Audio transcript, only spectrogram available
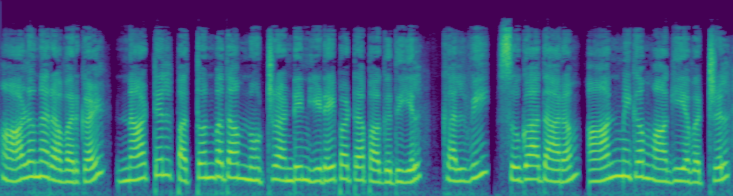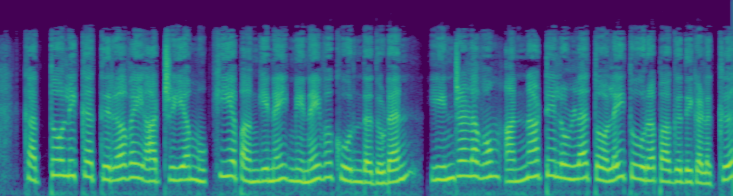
ஆளுநர் அவர்கள் நாட்டில் பத்தொன்பதாம் நூற்றாண்டின் இடைப்பட்ட பகுதியில் கல்வி சுகாதாரம் ஆன்மீகம் ஆகியவற்றில் கத்தோலிக்க திறவை ஆற்றிய முக்கிய பங்கினை நினைவு கூர்ந்ததுடன் இன்றளவும் அந்நாட்டிலுள்ள தொலைதூர பகுதிகளுக்கு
